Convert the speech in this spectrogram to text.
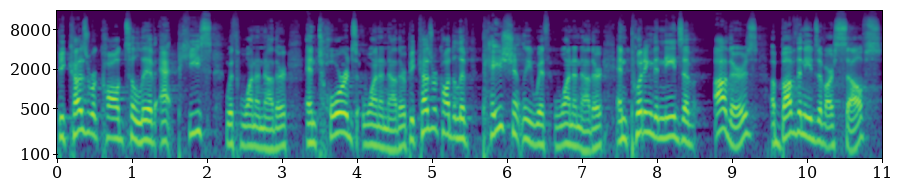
because we're called to live at peace with one another and towards one another, because we're called to live patiently with one another and putting the needs of others above the needs of ourselves,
